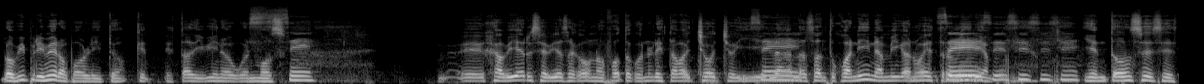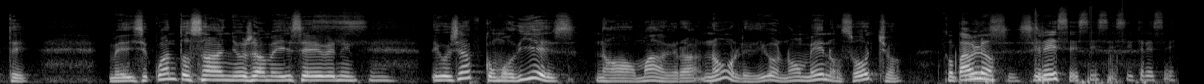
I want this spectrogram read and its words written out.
Lo vi primero Pablito, que está divino, buen mozo. Sí. eh, Javier se había sacado una foto con él, estaba Chocho y Sí. la, la Santujuanina, amiga nuestra, Sí, Miriam. sí, sí, sí, sí. Y entonces este, me dice, ¿cuántos años ya? Me dice Evelyn. Sí. Digo, ya como 10. No, más, no, le digo, no, menos 8. ¿Con Pablo? Trece, sí. 13, sí, sí, sí, 13.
